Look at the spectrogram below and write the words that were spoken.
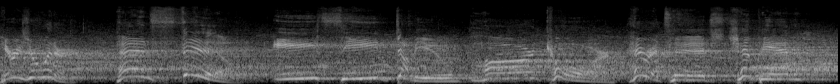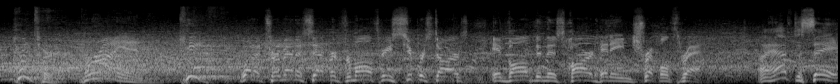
Here is your winner, and still ECW Hardcore Heritage Champion, Hunter Bryan Keith. What a tremendous effort from all three superstars involved in this hard-hitting triple threat. I have to say,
